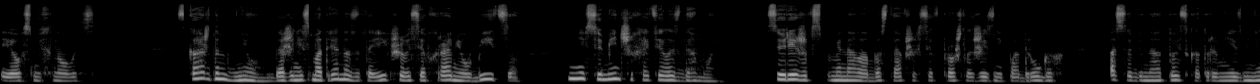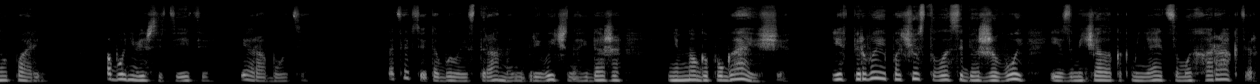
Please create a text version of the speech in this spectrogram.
я усмехнулась. С каждым днем, даже несмотря на затаившегося в храме убийцу, мне все меньше хотелось домой все реже вспоминала об оставшихся в прошлой жизни подругах, особенно о той, с которой мне изменил парень, об университете, и о работе. Хотя все это было и странно, непривычно, и даже немного пугающе. Я впервые почувствовала себя живой и замечала, как меняется мой характер,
